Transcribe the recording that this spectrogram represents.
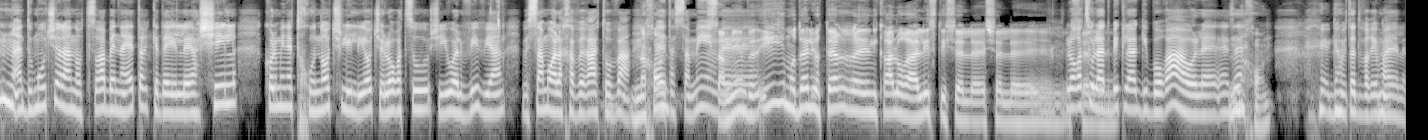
שהדמות שלה נוצרה בין היתר כדי להשיל כל מיני תכונות שליליות שלא רצו שיהיו על ויויאן ושמו על החברה הטובה. נכון. את הסמים. סמים, ו... והיא מודל יותר אה, נקרא לו ריאליסטי של... של לא של... רצו להדביק לה גיבורה או לזה. נכון. גם את הדברים האלה.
